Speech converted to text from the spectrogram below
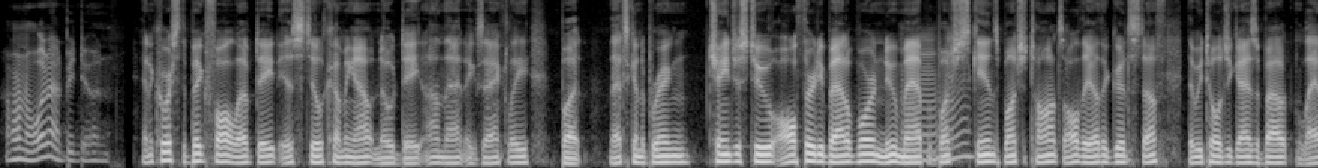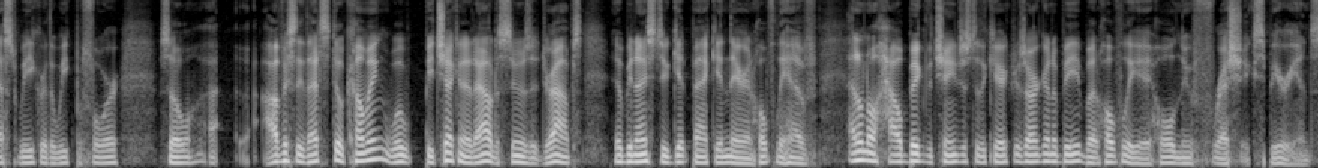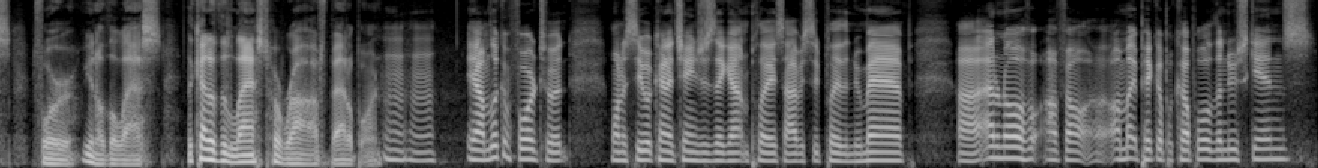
I don't know what I'd be doing. And of course, the big fall update is still coming out. No date on that exactly, but That's going to bring changes to all 30 Battleborn, new map, a bunch of skins, bunch of taunts, all the other good stuff that we told you guys about last week or the week before. So uh, obviously that's still coming. We'll be checking it out as soon as it drops. It'll be nice to get back in there and hopefully have I don't know how big the changes to the characters are going to be, but hopefully a whole new fresh experience for, you know, the last the kind of the last hurrah of Battleborn. Yeah, I'm looking forward to it. Want to see what kind of changes they got in place. Obviously, play the new map. Uh, I don't know if, if I'll, I might pick up a couple of the new skins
